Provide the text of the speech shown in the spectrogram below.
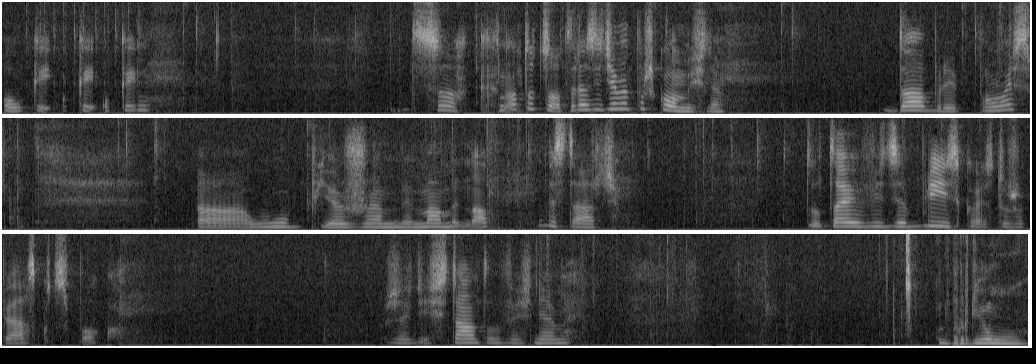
Okej, okej, okej. Tak, no to co, teraz idziemy po szkołę, myślę. Dobry pomysł. A, łup bierzemy, mamy, no, wystarczy. Tutaj widzę blisko, jest dużo piasku, spoko. że gdzieś stamtąd weźmiemy. Brium.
